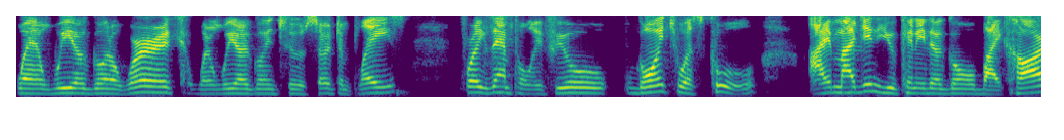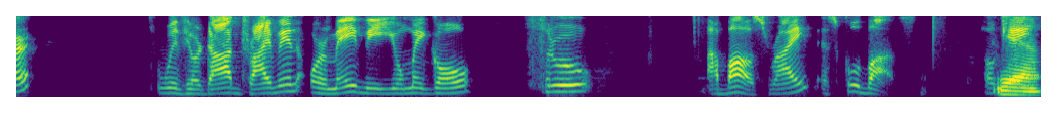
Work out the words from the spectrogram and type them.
when we are going to work, when we are going to a certain place. For example, if you going to a school, I imagine you can either go by car with your dad driving, or maybe you may go through a bus, right? A school bus. Okay. Yeah.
